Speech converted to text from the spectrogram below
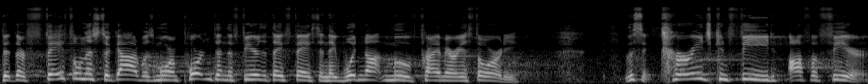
that their faithfulness to God was more important than the fear that they faced, and they would not move primary authority. Listen, courage can feed off of fear.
